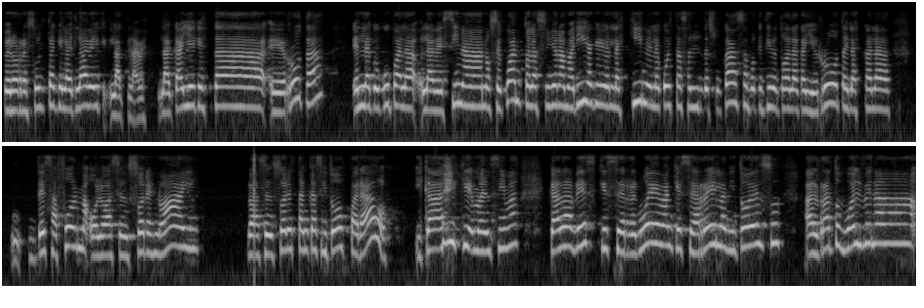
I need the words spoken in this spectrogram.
pero resulta que la clave, la clave, la calle que está eh, rota es la que ocupa la, vecina no sé cuánto, la señora María que vive en la esquina y le cuesta salir de su casa porque tiene toda la calle rota y la escala de esa forma, o los ascensores no hay, los ascensores están casi todos parados. Y cada vez que, más encima, cada vez que se renuevan, que se arreglan y todo eso, al rato vuelven a,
